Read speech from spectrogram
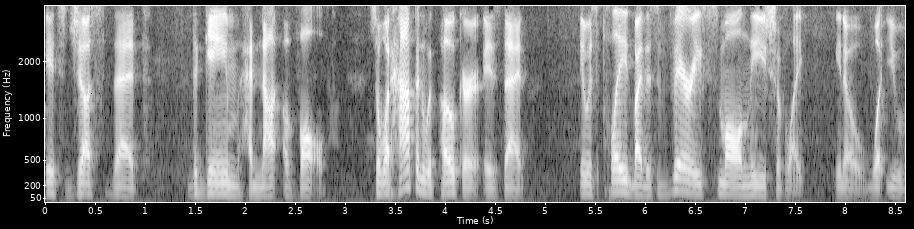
It's just that the game had not evolved. So what happened with poker is that it was played by this very small niche of like you know what you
